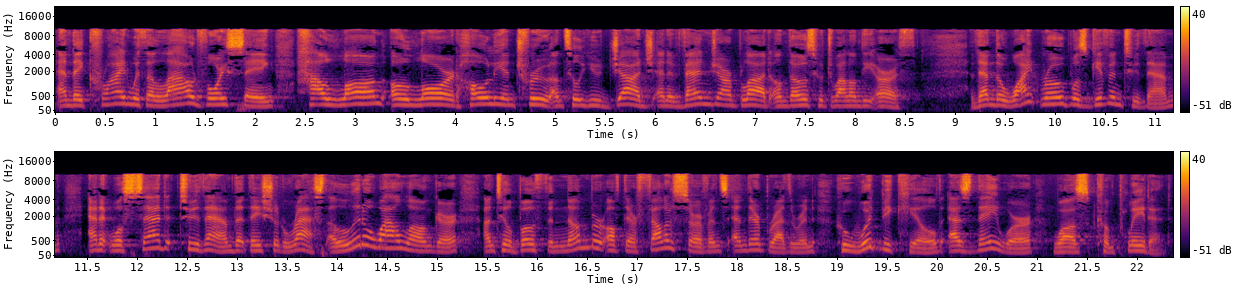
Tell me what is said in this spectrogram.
And they cried with a loud voice, saying, How long, O Lord, holy and true, until you judge and avenge our blood on those who dwell on the earth? Then the white robe was given to them, and it was said to them that they should rest a little while longer until both the number of their fellow servants and their brethren who would be killed as they were was completed.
